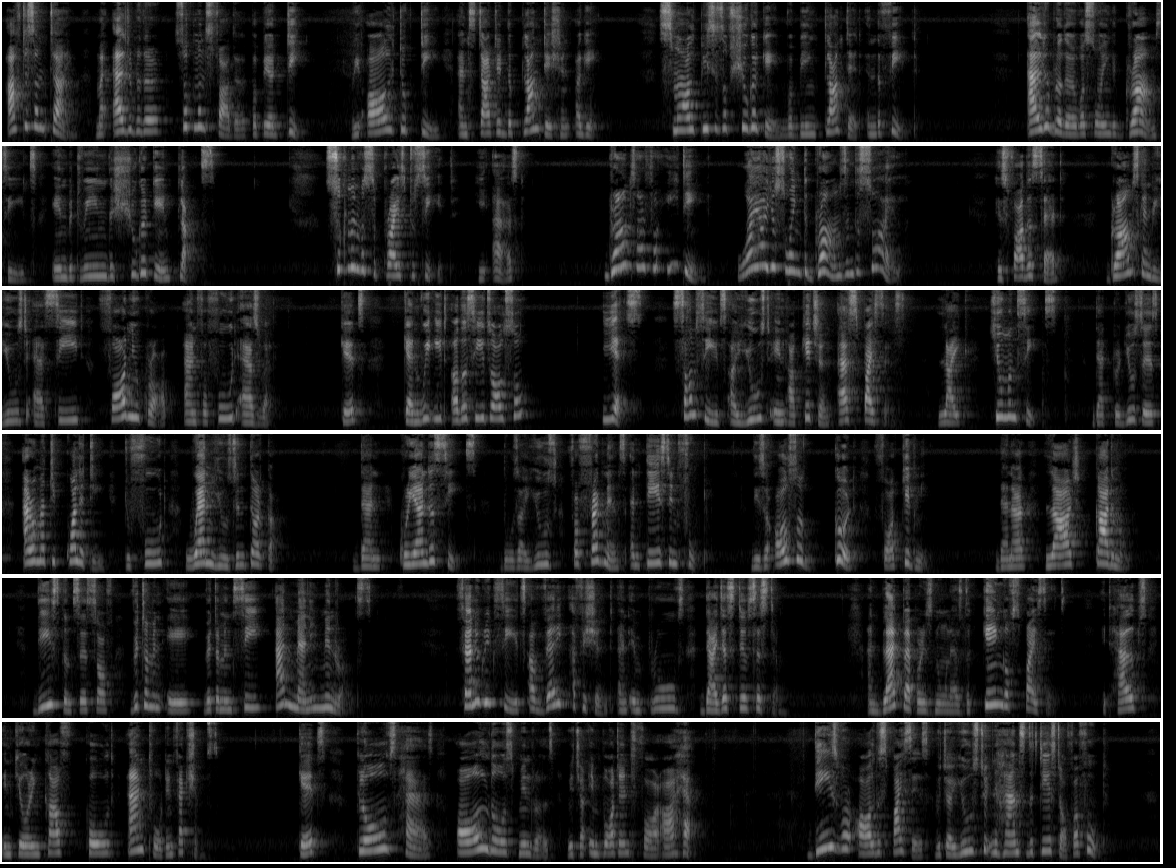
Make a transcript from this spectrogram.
After some time, my elder brother Sukhman's father prepared tea. We all took tea and started the plantation again. Small pieces of sugar cane were being planted in the field. Elder brother was sowing gram seeds in between the sugarcane plants. Sukman was surprised to see it. He asked, Grams are for eating. Why are you sowing the grams in the soil? His father said, Grams can be used as seed for new crop and for food as well. Kids, can we eat other seeds also? Yes, some seeds are used in our kitchen as spices, like cumin seeds, that produces aromatic quality to food when used in tarka. Then coriander seeds. Those are used for fragrance and taste in food. These are also good for kidney. Then are large cardamom. These consist of vitamin A, vitamin C and many minerals. Fenugreek seeds are very efficient and improves digestive system. And black pepper is known as the king of spices. It helps in curing cough, cold, and throat infections. Kids, cloves has all those minerals which are important for our health. These were all the spices which are used to enhance the taste of our food.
